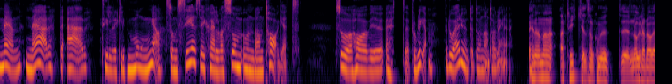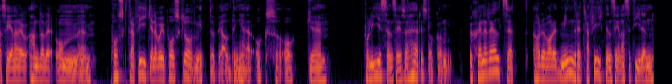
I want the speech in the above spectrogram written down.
Men när det är tillräckligt många som ser sig själva som undantaget så har vi ju ett problem. För då är det ju inte ett undantag längre. En annan artikel som kom ut eh, några dagar senare handlade om eh, påsktrafiken. Det var ju påsklov mitt uppe i allting här också och eh, polisen säger så här i Stockholm. Generellt sett har det varit mindre trafik den senaste tiden,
